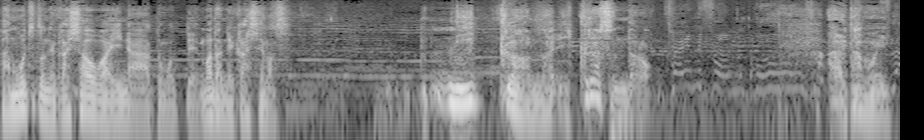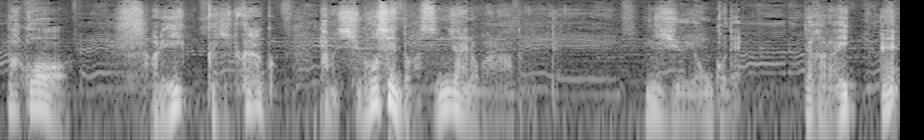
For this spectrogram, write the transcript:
あ、もうちょっと寝かした方がいいなと思って、まだ寝かしてます。みかないくらすんだろう。あれ多分一箱、あれ一個いくら、多分四五千とかすんじゃないのかなと思って。24個で。だからい、え？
